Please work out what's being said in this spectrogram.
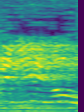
trang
